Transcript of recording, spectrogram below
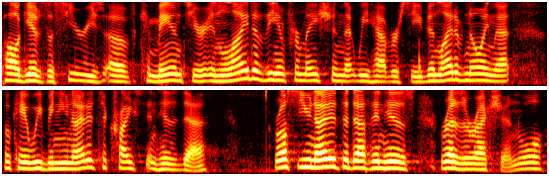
Paul gives a series of commands here in light of the information that we have received, in light of knowing that, okay, we've been united to Christ in his death. We're also united to death in his resurrection. Well,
